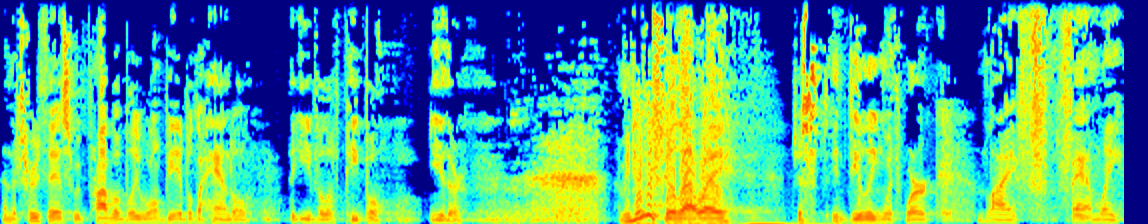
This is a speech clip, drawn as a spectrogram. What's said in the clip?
And the truth is we probably won't be able to handle the evil of people either. I mean, do you ever feel that way? Just in dealing with work, life, family.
